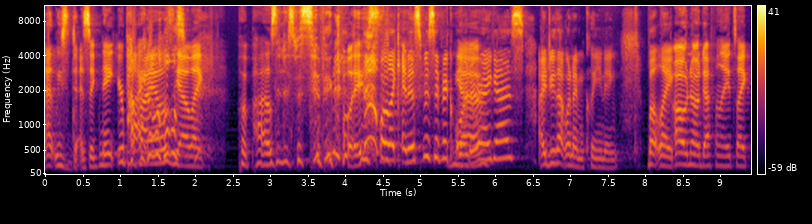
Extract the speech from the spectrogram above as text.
at least designate your piles. piles, yeah, like put piles in a specific place. or like in a specific order, Yeah. I guess. I do that when I'm cleaning. But like oh no, definitely. It's like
